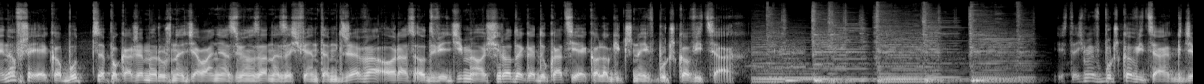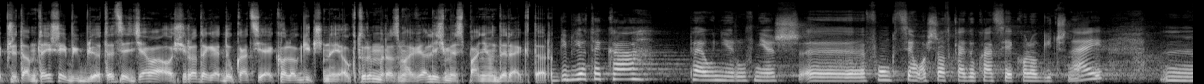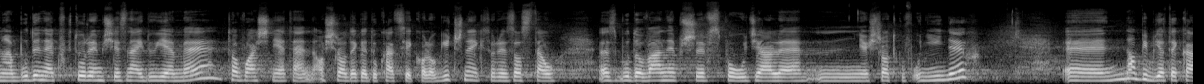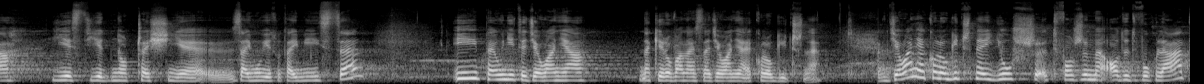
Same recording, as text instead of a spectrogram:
Najnowszej ekobudce pokażemy różne działania związane ze świętem drzewa oraz odwiedzimy ośrodek edukacji ekologicznej w Buczkowicach. Jesteśmy w Buczkowicach, gdzie przy tamtejszej bibliotece działa ośrodek edukacji ekologicznej, o którym rozmawialiśmy z panią dyrektor. Biblioteka pełni również e, funkcję Ośrodka Edukacji Ekologicznej. Mm, Budynek, w którym się znajdujemy, to właśnie ten Ośrodek Edukacji Ekologicznej, który został e, zbudowany przy współudziale mm, środków unijnych. E, No, biblioteka jest jednocześnie, e, zajmuje tutaj miejsce i pełni te działania, nakierowana jest na działania ekologiczne. Działania ekologiczne już tworzymy od dwóch lat,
